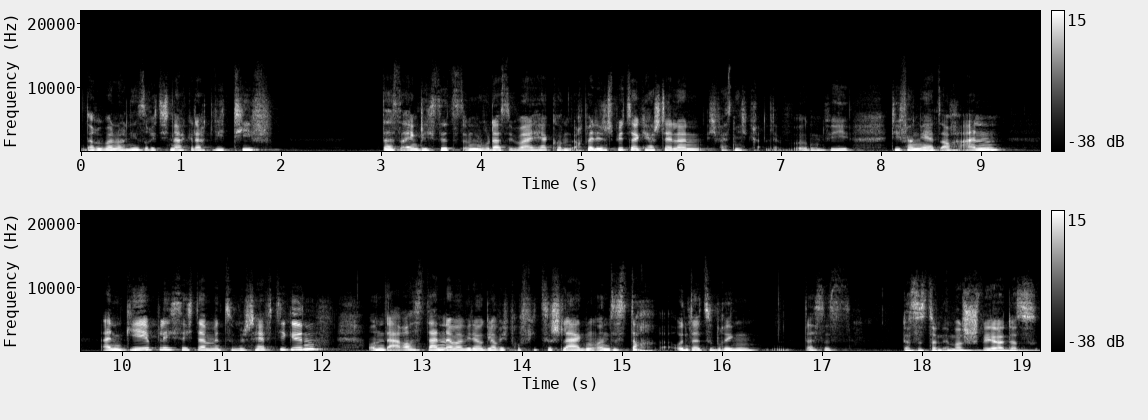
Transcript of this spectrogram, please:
darüber noch nie so richtig nachgedacht, wie tief das eigentlich sitzt und wo das überall herkommt. Auch bei den Spielzeugherstellern, ich weiß nicht, irgendwie, die fangen ja jetzt auch an, angeblich sich damit zu beschäftigen, um daraus dann aber wieder, glaube ich, Profit zu schlagen und es doch unterzubringen. Das ist. Das ist dann immer schwer, das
